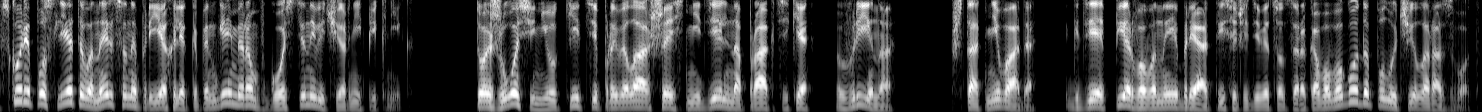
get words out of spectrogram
Вскоре после этого Нельсоны приехали к Оппенгеймерам в гости на вечерний пикник. Той же осенью Китти провела шесть недель на практике в Рино, штат Невада, где 1 ноября 1940 года получила развод.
